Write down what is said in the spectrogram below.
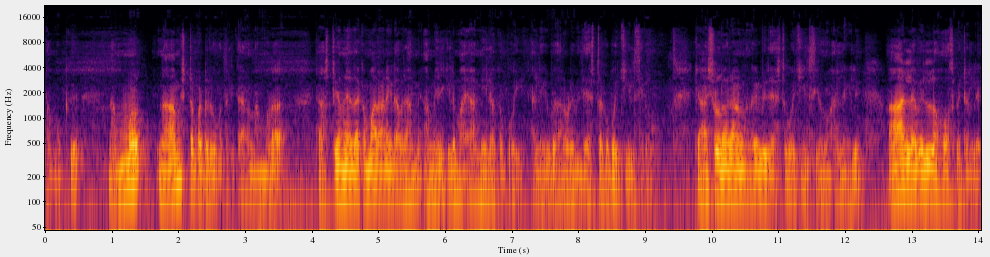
നമുക്ക് നമ്മൾ നാം ഇഷ്ടപ്പെട്ട രൂപത്തിൽ കാരണം നമ്മുടെ രാഷ്ട്രീയ നേതാക്കന്മാരാണെങ്കിൽ അവർ അമേരിക്കയിലും മയാമിയിലൊക്കെ പോയി അല്ലെങ്കിൽ വേറെ എവിടെ വിദേശത്തൊക്കെ പോയി ചികിത്സിക്കുന്നു. ക്യാഷുള്ളവരാണെന്നുണ്ടെങ്കിൽ വിദേശത്ത് പോയി ചികിത്സിക്കുന്നു. അല്ലെങ്കിൽ ആ ലെവലിലുള്ള ഹോസ്പിറ്റലിൽ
